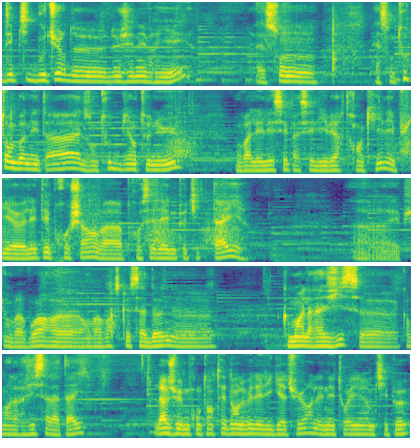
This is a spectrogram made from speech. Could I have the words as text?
des petites boutures de, génévrier. Elles sont, toutes en bon état, elles ont toutes bien tenu. On va les laisser passer l'hiver tranquille et puis euh, l'été prochain on va procéder à une petite taille. Euh, et puis on va voir, on va voir ce que ça donne, comment elles réagissent, comment elles réagissent à la taille. Là, je vais me contenter d'enlever les ligatures, les nettoyer un petit peu.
